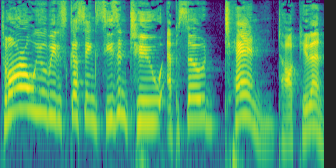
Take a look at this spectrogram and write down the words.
Tomorrow we will be discussing season 2, episode 10. Talk to you then.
